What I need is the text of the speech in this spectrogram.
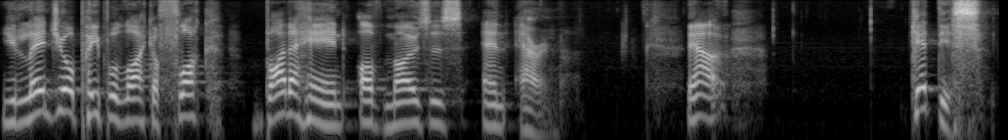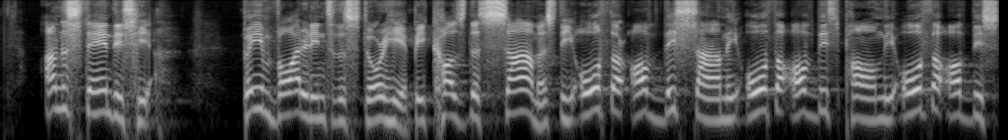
You led your people like a flock by the hand of Moses and Aaron. Now, get this, understand this here. Be invited into the story here because the psalmist, the author of this psalm, the author of this poem, the author of this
